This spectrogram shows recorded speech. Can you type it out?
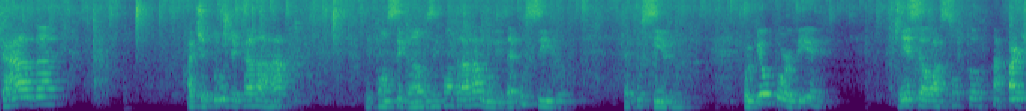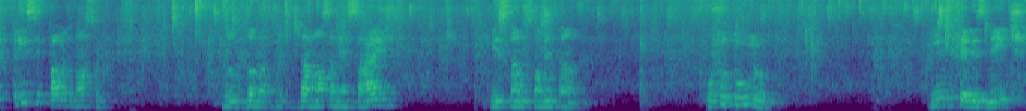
cada atitude, cada ato e consigamos encontrar a luz. É possível, é possível. Porque o porvir, esse é o assunto, a parte principal do nosso, do, do, da nossa mensagem que estamos comentando. O futuro, infelizmente,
